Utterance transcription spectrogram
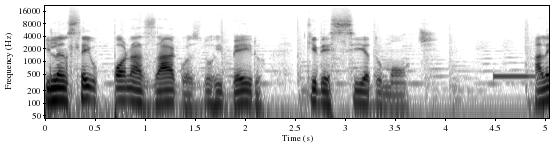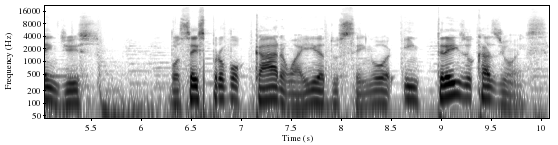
e lancei o pó nas águas do ribeiro que descia do monte. Além disso, vocês provocaram a ira do Senhor em três ocasiões:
